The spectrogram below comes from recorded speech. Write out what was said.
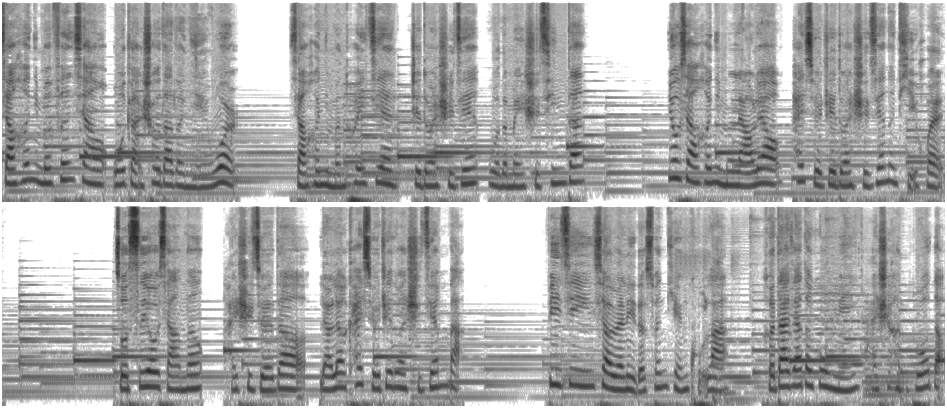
想和你们分享我感受到的年味儿，想和你们推荐这段时间我的美食清单，又想和你们聊聊开学这段时间的体会。左思右想呢，还是觉得聊聊开学这段时间吧，毕竟校园里的酸甜苦辣，和大家的共鸣还是很多的。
